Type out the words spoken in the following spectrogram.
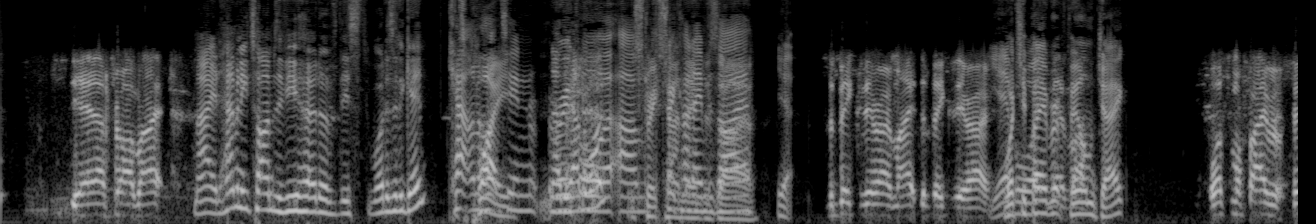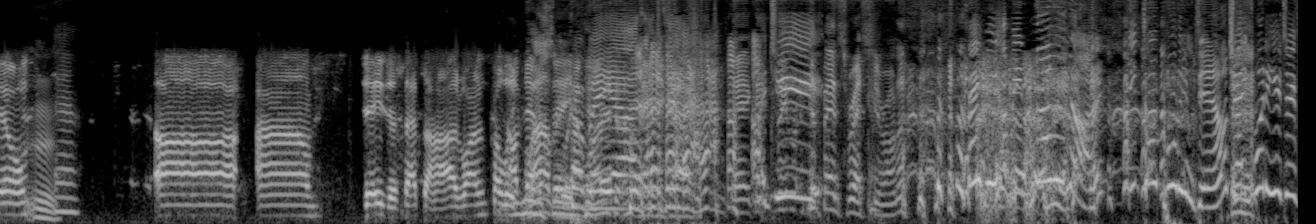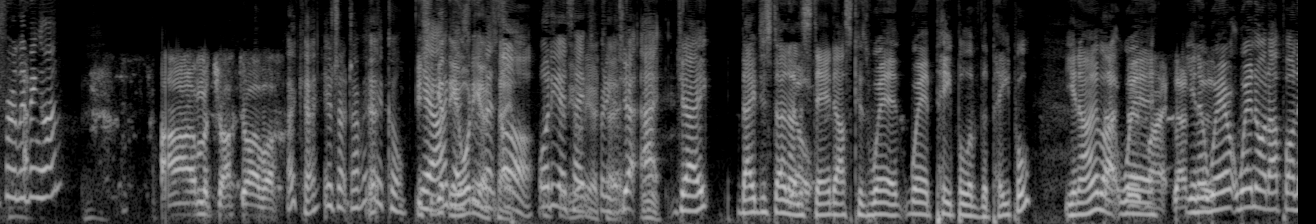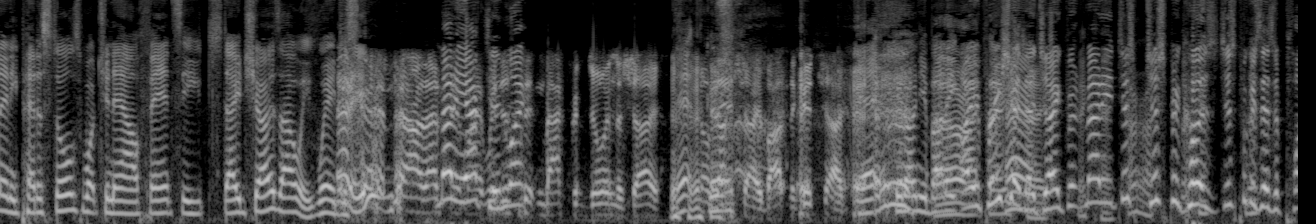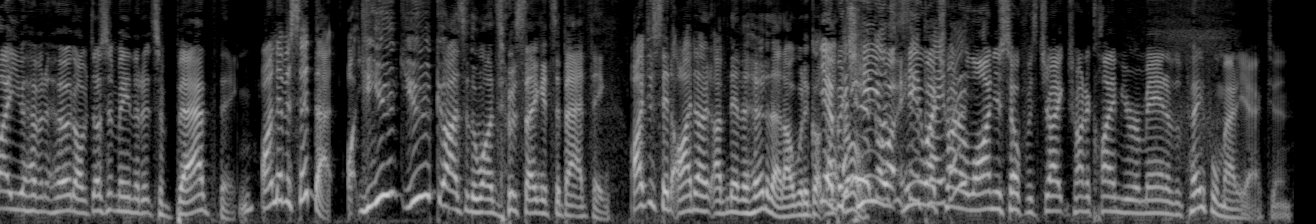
Yeah, that's right, mate. mate. How many times have you heard of this? What is it again? Cat on a play. Hot Tin No, Roof the other one? or um, Streetcar Named Desire. Yeah. The Big Zero, mate. The Big Zero. What's your favourite film, Jake? What's my favourite film? Yeah. Uh, um, Jesus, that's a hard one. Probably. I've never seen it. Probably, yeah. Do you... Defense rest, Your Honour. Maybe, I mean, no, no, no. You don't put him down. Jake, what do you do for a living, hon? I'm a truck driver. Okay. You're a truck driver? Yeah, cool. You should yeah, get I the audio tape. Oh, audio should get tape's pretty tape. good. Ja- uh, Jake, they just don't understand us because we're we're people of the people. You know, like That's we're mate, you know it. we're we're not up on any pedestals watching our fancy stage shows, are we? We're just no, that's Matty it, mate. Acton, We're just like- sitting back enjoying the show. Yeah, Not good on- show, but it's a good show. yeah, good on you, buddy. I appreciate that, Jake. But Matty, just just because just because there's a play you haven't heard of doesn't mean that it's a bad thing. I never said that. You you guys are the ones who are saying it's a bad thing. I just said I don't. I've never heard of that. I would have got Yeah, that but wrong. here you are, here you are play, trying to align yourself with Jake, trying to claim you're a man of the people, Matty Acton.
